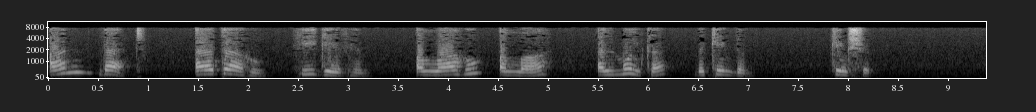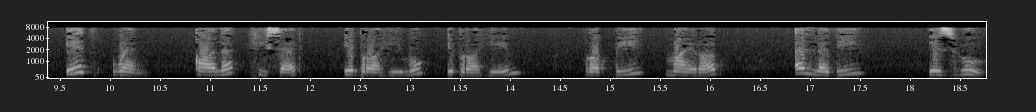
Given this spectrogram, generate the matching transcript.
and that, Atahu, he gave him, Allahu, Allah, Al-Mulka, the kingdom, kingship. Id, when, Qala, he said, Ibrahimu, Ibrahim, Rabbi, my Rabb, الذي is who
